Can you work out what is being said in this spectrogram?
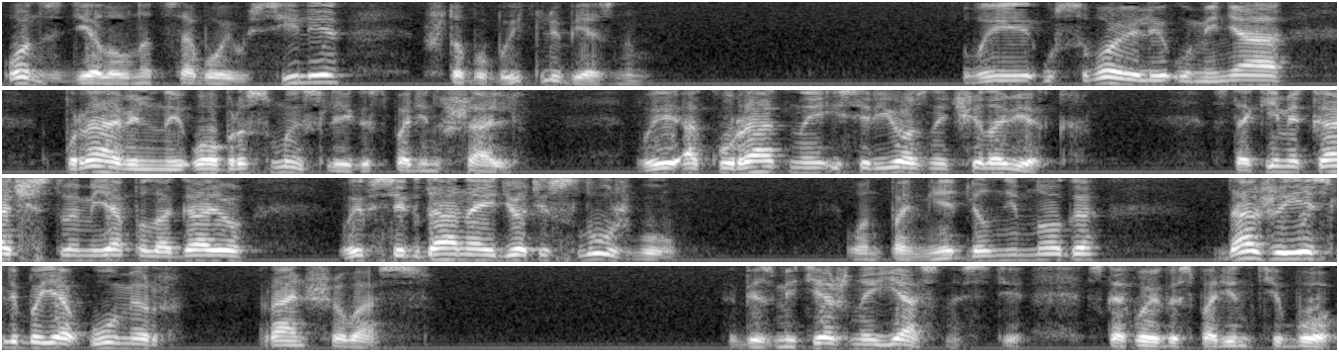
Он сделал над собой усилие, чтобы быть любезным. «Вы усвоили у меня правильный образ мыслей, господин Шаль», вы аккуратный и серьезный человек. С такими качествами, я полагаю, вы всегда найдете службу. Он помедлил немного, даже если бы я умер раньше вас. В безмятежной ясности, с какой господин Тибо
